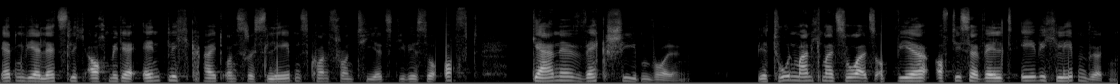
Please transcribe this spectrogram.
werden wir letztlich auch mit der Endlichkeit unseres Lebens konfrontiert, die wir so oft gerne wegschieben wollen. Wir tun manchmal so, als ob wir auf dieser Welt ewig leben würden.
